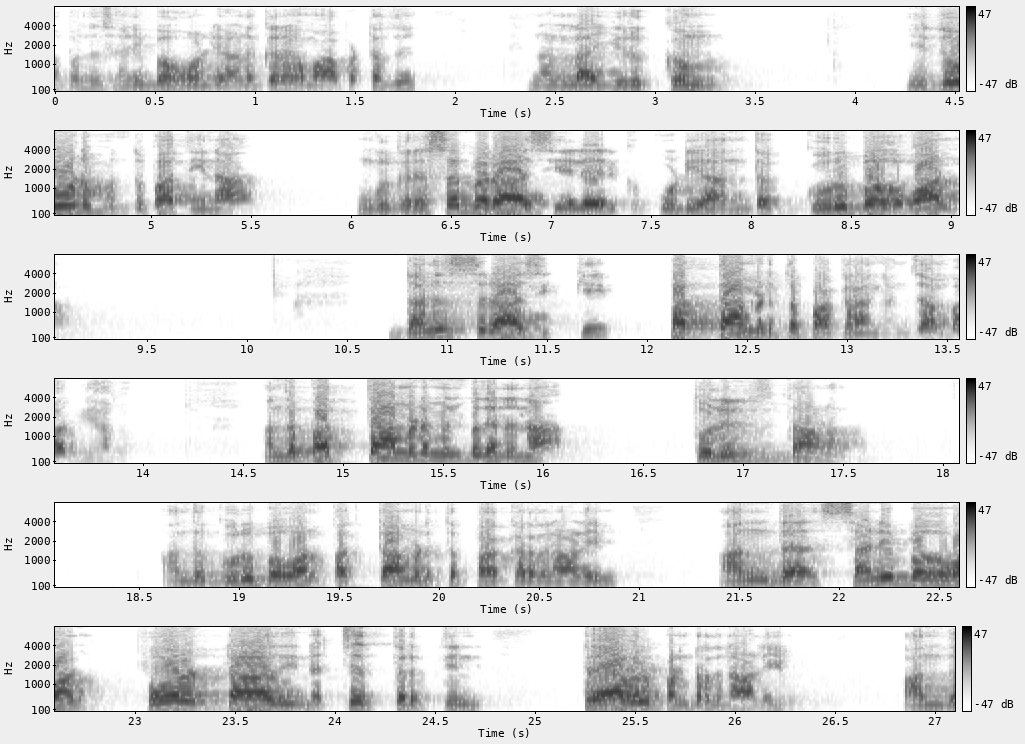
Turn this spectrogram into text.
அப்ப இந்த சனி பகவானுடைய அனுகிரகமாகப்பட்டது நல்லா இருக்கும். இதோடு வந்து பாத்தீங்கன்னா உங்களுக்கு ரிஷப ராசியில இருக்கக்கூடிய அந்த குரு பகவான் தனுசு ராசிக்கு பத்தாம் இடத்தை பார்க்கறாங்க அஞ்சாம் பார்வையாக. அந்த பத்தாம் இடம் என்பது என்னன்னா தொழில் ஸ்தானம். அந்த குரு பகவான் பத்தாம் இடத்தை பார்க்கறதுனாலையும் அந்த சனி பகவான் போரட்டாதி நட்சத்திரத்தின் டிராவல் பண்றதுனாலையும் அந்த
